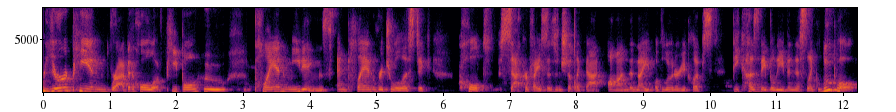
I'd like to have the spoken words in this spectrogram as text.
European rabbit hole of people who plan meetings and plan ritualistic cult sacrifices and shit like that on the night of lunar eclipse because they believe in this like loophole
